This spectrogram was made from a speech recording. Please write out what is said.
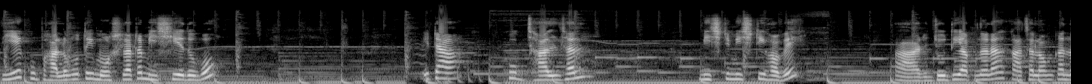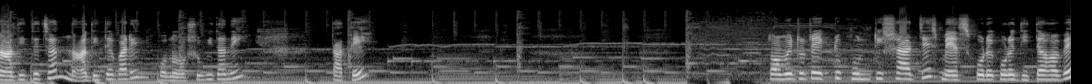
দিয়ে খুব ভালো মতো এই মশলাটা মিশিয়ে দেবো। এটা খুব ঝাল ঝাল মিষ্টি মিষ্টি হবে। আর যদি আপনারা কাঁচা লঙ্কা না দিতে চান, না দিতে পারেন, কোনো অসুবিধা নেই। তাতে টমেটোটা একটু খুন্তির সাহায্যে স্ম্যাশ করে করে দিতে হবে,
